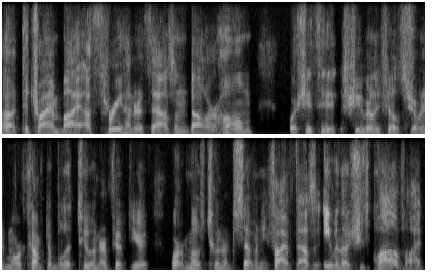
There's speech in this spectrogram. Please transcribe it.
uh, to try and buy a $300,000 home where she th- she really feels she'll be more comfortable at 250 or, or at most 275,000 even though she's qualified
